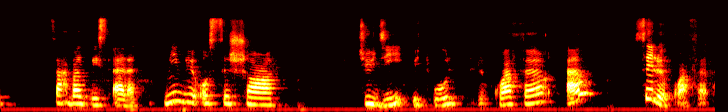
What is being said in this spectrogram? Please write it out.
صاحبك بيسألك مين بيقص الشعر tu dis بتقول le coiffeur أو c'est le coiffeur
